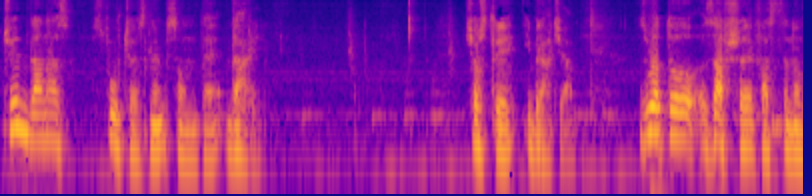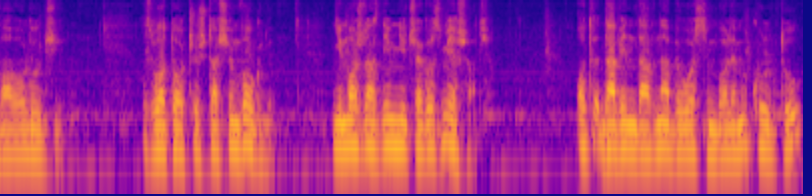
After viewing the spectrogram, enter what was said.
Czym dla nas współczesnym są te dary? Siostry i bracia, złoto zawsze fascynowało ludzi. Złoto oczyszcza się w ogniu. Nie można z nim niczego zmieszać. Od dawien dawna było symbolem kultu,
